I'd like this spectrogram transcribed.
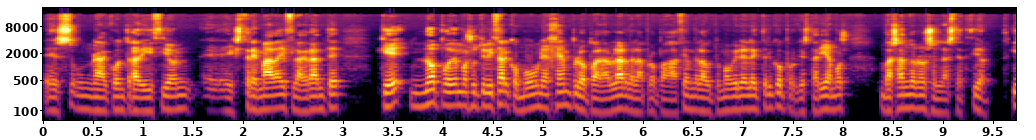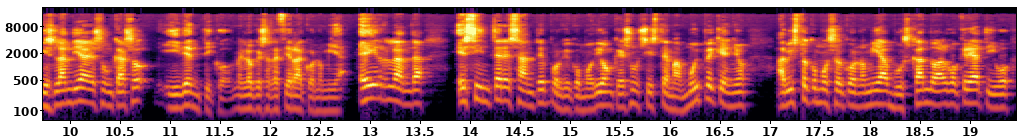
Es una contradicción eh, extremada y flagrante que no podemos utilizar como un ejemplo para hablar de la propagación del automóvil eléctrico porque estaríamos basándonos en la excepción. Islandia es un caso idéntico en lo que se refiere a la economía e Irlanda es interesante porque, como digo, aunque es un sistema muy pequeño, ha visto cómo su economía, buscando algo creativo,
